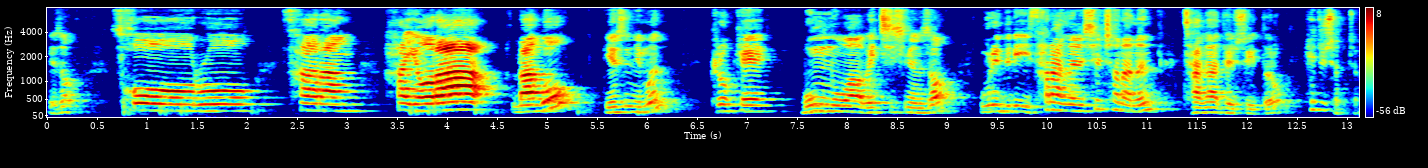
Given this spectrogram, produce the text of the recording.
그래서 서로 사랑하여라 라고 예수님은 그렇게 목 놓아 외치시면서 우리들이 이 사랑을 실천하는 자가 될 수 있도록 해주셨죠.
